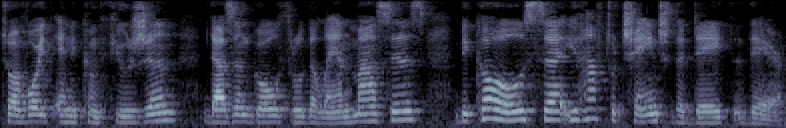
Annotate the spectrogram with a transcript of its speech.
to avoid any confusion, doesn't go through the land masses because uh, you have to change the date there.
